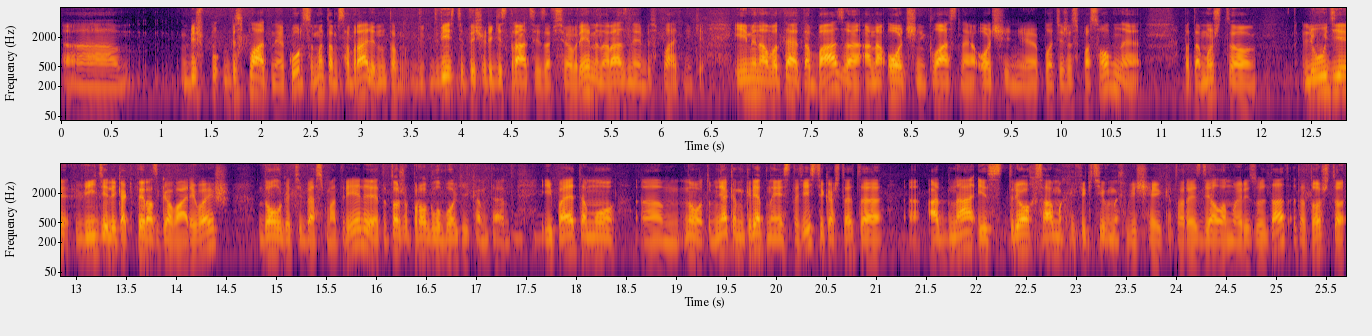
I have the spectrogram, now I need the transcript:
э, бесплатные курсы, мы там собрали, ну, там, 200 тысяч регистраций за все время на разные бесплатники. И именно вот эта база, она очень классная, очень э, платежеспособная, потому что люди видели, как ты разговариваешь, долго тебя смотрели, это тоже про глубокий контент. И поэтому, эм, ну вот, у меня конкретно есть статистика, что это э, одна из трех самых эффективных вещей, которые сделала мой результат, это то, что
